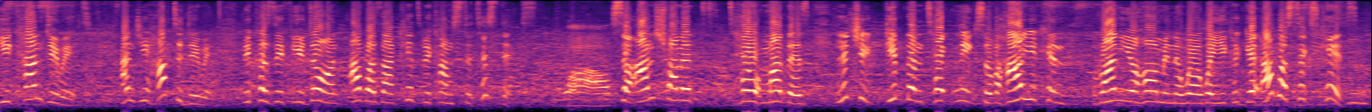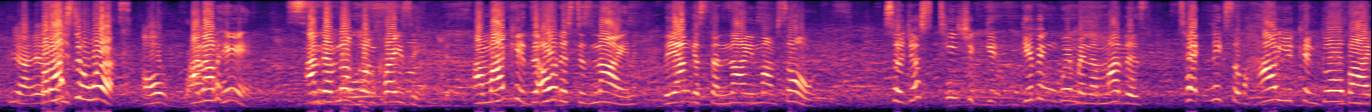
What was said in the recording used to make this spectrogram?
you can do it. And you have to do it. Because if you don't, otherwise our kids become statistics. Wow. So I'm trying to help mothers, literally give them techniques of how you can run your home in a way where you could get, I've got six kids. Mm, yeah, yeah but I still work. Oh, wow. And I'm here. And they've not gone crazy. And my kid, the oldest is nine, the youngest are nine months old. So just teaching, giving women and mothers techniques of how you can go by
